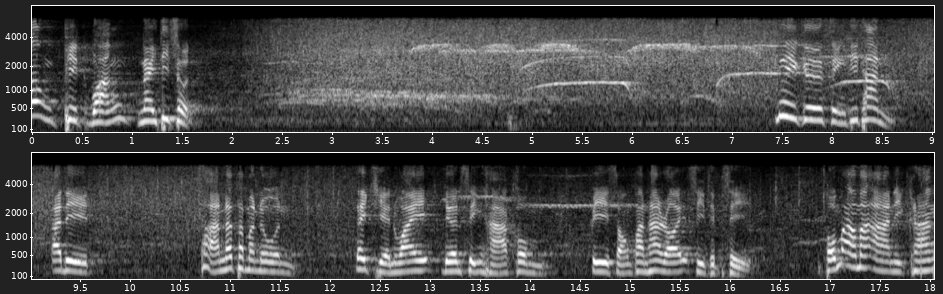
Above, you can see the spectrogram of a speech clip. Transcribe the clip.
ต้องผิดหวังในที่สุด นี่คือสิ่งที่ท่านอดีตสารรัฐธรรมนูญได้เขียนไว้เดือนสิงหาคมปี 2544 ผมเอามาอ่านอีกครั้ง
